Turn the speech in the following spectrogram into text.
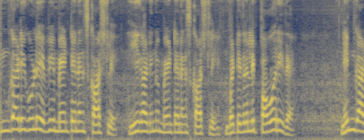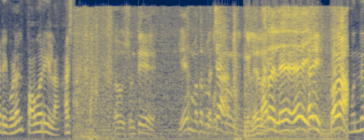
ನಿಮ್ಮ ಗಾಡಿಗಳು ಹೆವಿ ಮೇಂಟೆನೆನ್ಸ್ ಕಾಸ್ಟ್ಲಿ ಈ ಗಾಡಿನೂ ಮೇಂಟೆನೆನ್ಸ್ ಕಾಸ್ಟ್ಲಿ ಬಟ್ ಇದರಲ್ಲಿ ಪವರ್ ಇದೆ. ನಿಮ್ಮ ಗಾಡಿಗಳಲ್ಲಿ ಪವರ್ ಇಲ್ಲ. ಅಷ್ಟು ಶುಂಠಿ. ಏನ್ ಮುಂದೆ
